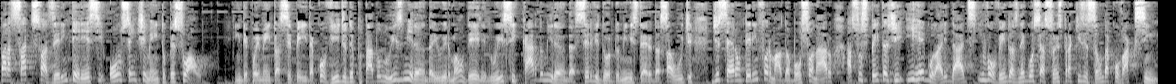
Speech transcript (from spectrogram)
para satisfazer interesse ou sentimento pessoal. Em depoimento à CPI da Covid, o deputado Luiz Miranda e o irmão dele, Luiz Ricardo Miranda, servidor do Ministério da Saúde, disseram ter informado a Bolsonaro as suspeitas de irregularidades envolvendo as negociações para aquisição da Covaxin.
